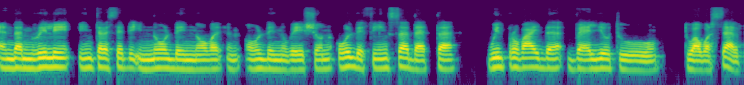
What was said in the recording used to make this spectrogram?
and I'm really interested in all the innova all the innovation, all the things that uh, will provide value to to ourselves,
